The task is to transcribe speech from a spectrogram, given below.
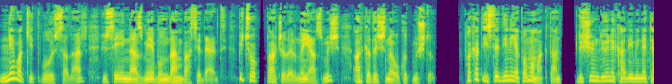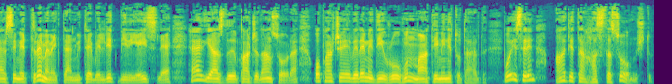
Ne vakit buluşsalar Hüseyin Nazmi'ye bundan bahsederdi. Birçok parçalarını yazmış, arkadaşına okutmuştu. Fakat istediğini yapamamaktan, düşündüğünü kalemine tersim ettirememekten mütevellit bir yeisle her yazdığı parçadan sonra o parçaya veremediği ruhun matemini tutardı. Bu eserin adeta hastası olmuştu.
